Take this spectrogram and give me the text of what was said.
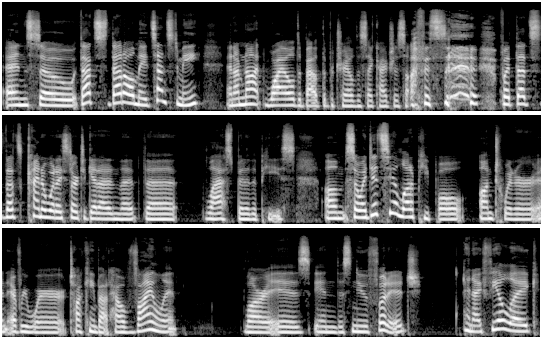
And so that's that all made sense to me. And I'm not wild about the portrayal of the psychiatrist's office, but that's that's kind of what I start to get at in the the last bit of the piece. Um, so I did see a lot of people on Twitter and everywhere talking about how violent Lara is in this new footage. And I feel like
